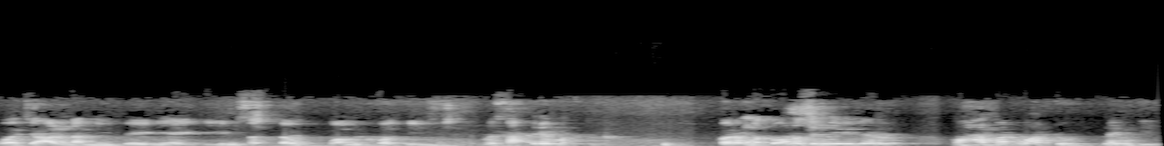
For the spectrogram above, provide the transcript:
Wajah al min baini aidihim satau wa min khalfihim Wes akhire metu. Barang metu ana sing lilir Muhammad waduh ning ndi?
